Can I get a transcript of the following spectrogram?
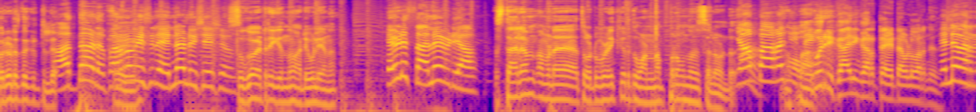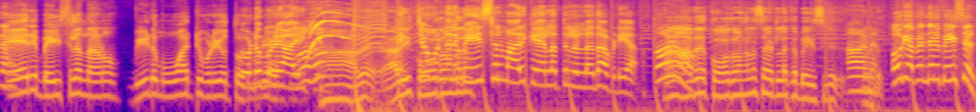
ഒരിടത്ത് കിട്ടില്ല. അതാണ്. പറഞ്ഞ ബേസിലെ എന്നാണ് വിശേഷം? സുഖമായിട്ടിരിക്കുന്നു അടിപൊളിയാണ്. എവിടെ സ്ഥലം എവിടെയാ? സ്ഥലം നമ്മുടെ തൊടുപുഴയ്ക്ക് അടുത്ത് വണ്ണപ്പുറം എന്നൊരു സ്ഥലമുണ്ട്. ഞാൻ പറഞ്ഞില്ലേ? ഒരു കാര്യം കറക്റ്റ് ആയിട്ട് അവൾ പറഞ്ഞു എന്നെ പറഞ്ഞേ? പേര് ബേസിലെന്നാണോ വീട് മൂവാറ്റുപുഴയോ തൊടുപുഴ തൊടുപുഴയോ? ആയിരിക്കും. ആ അതെ. അത് ഈ ഏറ്റവും കൂടുതൽ കോതമംഗലം ബേസൽമാര് കേരളത്തിലുള്ളത് അവിടെയാ. ആ. അത് കോതമംഗലം സൈഡിലൊക്കെ ബേസിൽ ആണ്. ഓക്കെ അപ്പൊ എന്തായാലും ബേസിൽ.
